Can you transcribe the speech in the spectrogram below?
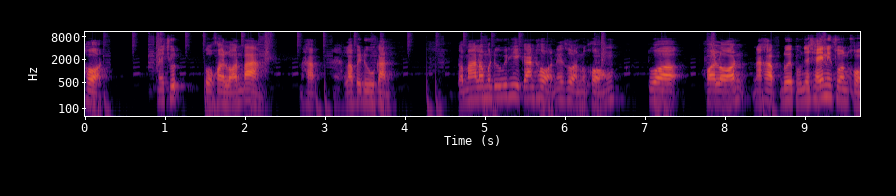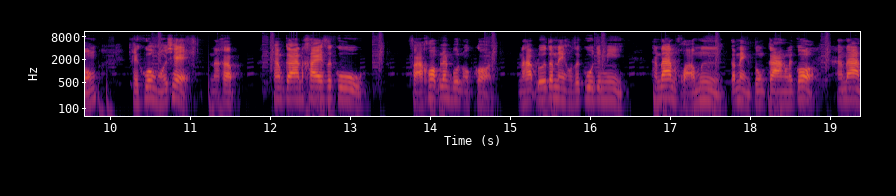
ถอดในชุดตัวคอยล์ร้อนบ้างนะครับเราไปดูกัน ต่อมาเรามาดูวิธีการถอดในส่วนของตัวคอยล์ร้อนนะครับ โดยผมจะใช้ในส่วนของไขควงหัวแฉกนะครับทำการคลายสกรูฝาครอบด้านบนออกก่อนนะครับ โดยตำแหน่งของสกรูจะมีทางด้านขวามือตำแหน่งตรงกลาง แล้วก็ทางด้าน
